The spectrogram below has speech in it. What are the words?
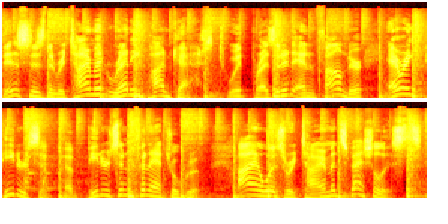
This is the Retirement Ready Podcast with President and Founder Eric Peterson of Peterson Financial Group, Iowa's retirement specialists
